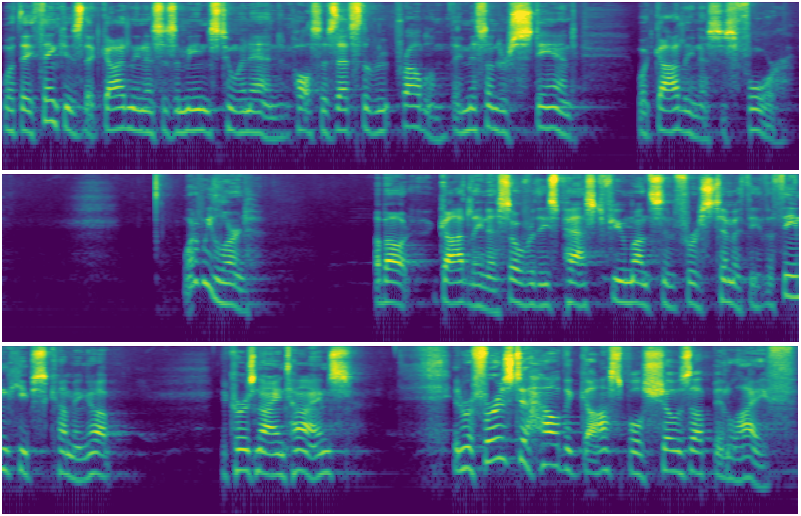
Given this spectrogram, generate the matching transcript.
what they think is that godliness is a means to an end. And Paul says that's the root problem. They misunderstand what godliness is for. What have we learned about godliness over these past few months in 1 Timothy? The theme keeps coming up. It occurs nine times. It refers to how the gospel shows up in life.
